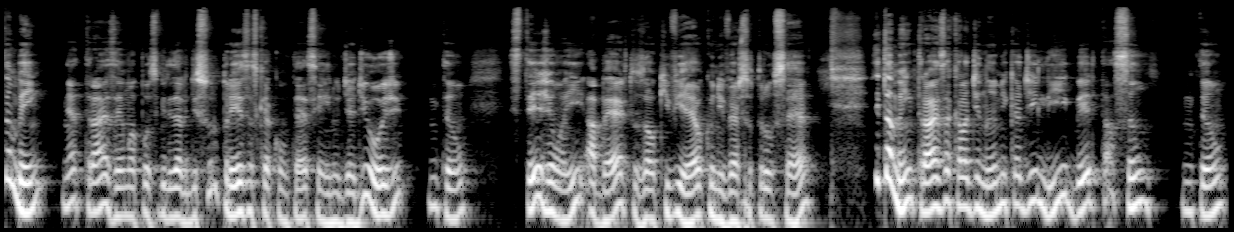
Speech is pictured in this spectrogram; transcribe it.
Também né, traz aí uma possibilidade de surpresas que acontecem aí no dia de hoje. Então, estejam aí abertos ao que vier, o que o universo trouxer. E também traz aquela dinâmica de libertação. Então,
